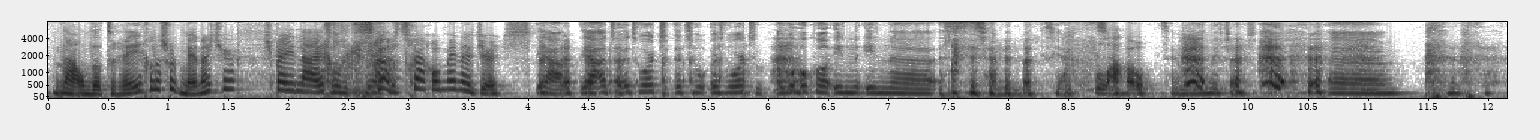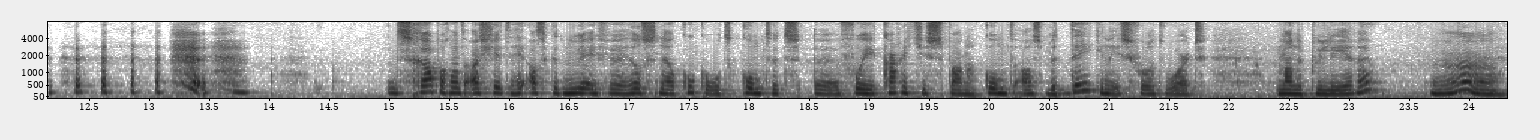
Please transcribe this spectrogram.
nou, om dat te regelen. Een soort manager spelen eigenlijk. Het zijn- het zijn gewoon managers. Ja, ja het, het, wordt, het, het wordt ook wel in. in eh, het zijn, ja, Flauw. Het zijn managers. Ehm, het is grappig, want als, je het, als ik het nu even heel snel koekelt, komt het eh, voor je karretjes spannen, komt als betekenis voor het woord manipuleren. Mm.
